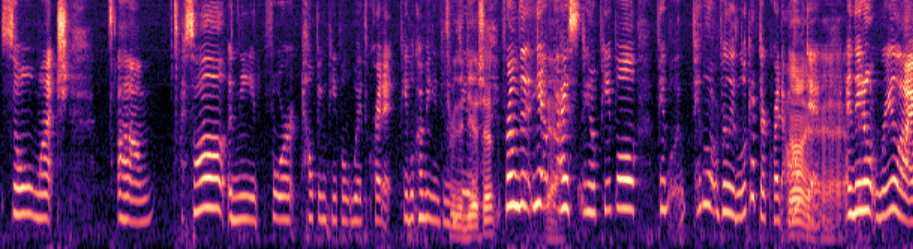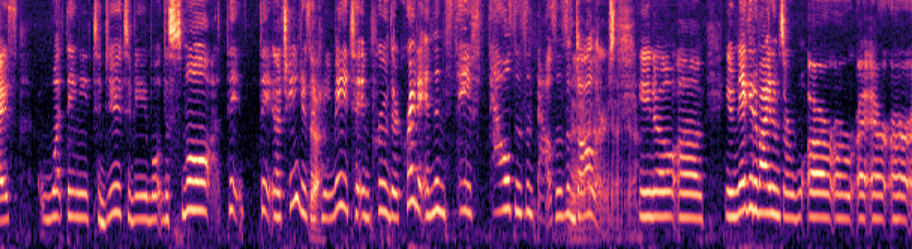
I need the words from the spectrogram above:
so much. Um, I saw a need for helping people with credit. People coming into Through the dealership? From the yeah, Yeah. I you know people people people don't really look at their credit No, often, yeah, yeah. and they don't realize what they need to do to be able the small th- th- uh, changes that can be made to improve their credit and then save thousands and thousands of Yeah, yeah, dollars. yeah, yeah. You know, um, you know, negative items are are, are, are, are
